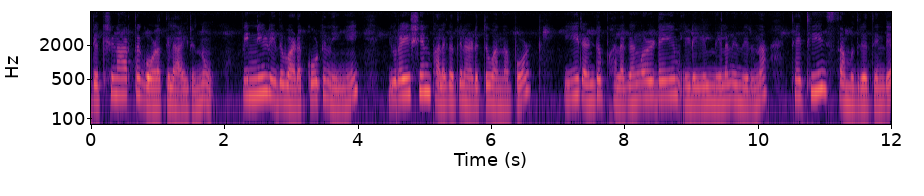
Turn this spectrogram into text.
ദക്ഷിണാർദ്ധഗോളത്തിലായിരുന്നു പിന്നീട് ഇത് വടക്കോട്ട് നീങ്ങി യുറേഷ്യൻ ഫലകത്തിനടുത്ത് വന്നപ്പോൾ ഈ രണ്ട് ഫലകങ്ങളുടെയും ഇടയിൽ നിലനിന്നിരുന്ന തെഥീസ് സമുദ്രത്തിന്റെ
